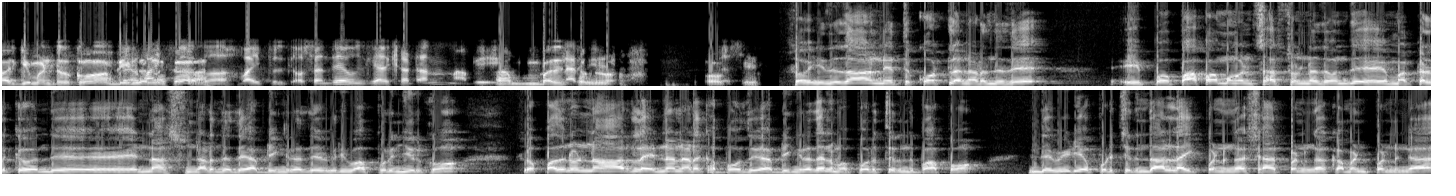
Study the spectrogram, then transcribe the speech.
ஆர்கியூமெண்ட் இருக்கும். அப்படி இல்லைனாக்கா வாய்ப்பு இருக்கு? சந்தேகம் கேட்டான்னா நான் பதில் சொல்லணும். ஓகே. ஸோ இதுதான் நேற்று கோர்ட்டில் நடந்தது. இப்போ பாப்பா மோகன் சார் சொன்னது வந்து மக்களுக்கு வந்து என்ன நடந்தது அப்படிங்கிறது விரிவாக புரிஞ்சிருக்கும். ஸோ பதினொன்று ஆறில் என்ன நடக்க போகுது அப்படிங்கிறத நம்ம பொறுத்து இருந்து பார்ப்போம். இந்த வீடியோ பிடிச்சிருந்தா லைக் பண்ணுங்கள் ஷேர் பண்ணுங்கள் கமெண்ட் பண்ணுங்கள்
